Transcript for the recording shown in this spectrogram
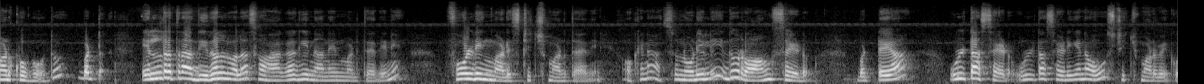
ಮಾಡ್ಕೋಬೋದು ಬಟ್ ಎಲ್ಲರ ಹತ್ರ ಅದು ಇರಲ್ವಲ್ಲ ಸೊ ಹಾಗಾಗಿ ನಾನೇನು ಮಾಡ್ತಾಯಿದ್ದೀನಿ ಫೋಲ್ಡಿಂಗ್ ಮಾಡಿ ಸ್ಟಿಚ್ ಮಾಡ್ತಾಯಿದ್ದೀನಿ ಓಕೆನಾ ಸೊ ನೋಡಿಲಿ ಇದು ರಾಂಗ್ ಸೈಡು ಬಟ್ಟೆಯ ಉಲ್ಟಾ ಸೈಡ್, ಉಲ್ಟಾ ಸೈಡ್ಗೆ ನಾವು ಸ್ಟಿಚ್ ಮಾಡಬೇಕು.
